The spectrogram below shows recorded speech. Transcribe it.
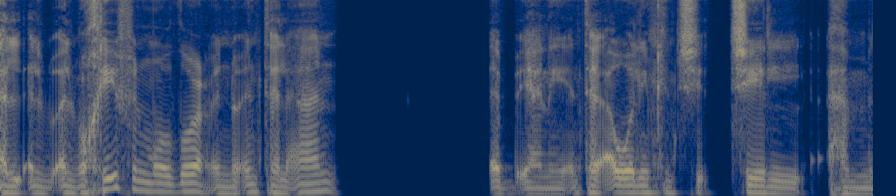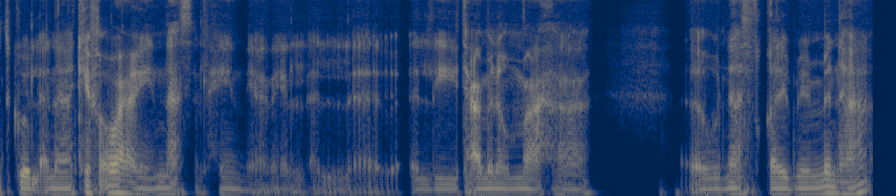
المخيف في الموضوع إنه أنت الآن يعني أنت أول يمكن تشيل هم تقول أنا كيف أوعي الناس الحين يعني اللي يتعاملون معها آه، والناس القريبين منها.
